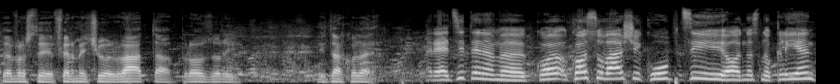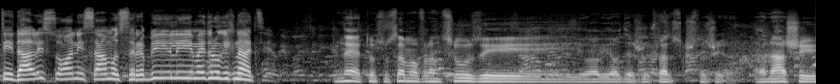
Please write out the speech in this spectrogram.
sve vrste fermeću, vrata, prozori i tako dalje. Recite nam, ko, ko su vaši kupci, odnosno klijenti, da li su oni samo Srbi ili ima i drugih nacija? Ne, to su samo Francuzi i ovi ovde u Francusku što žive, a naši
